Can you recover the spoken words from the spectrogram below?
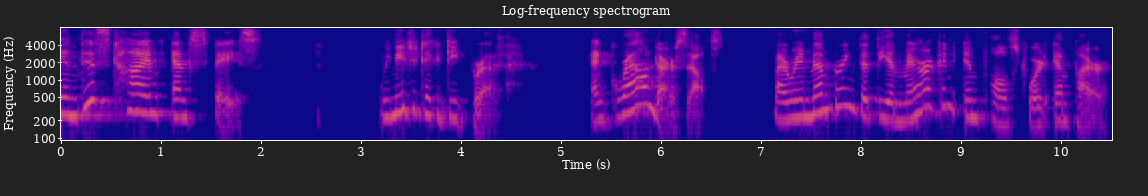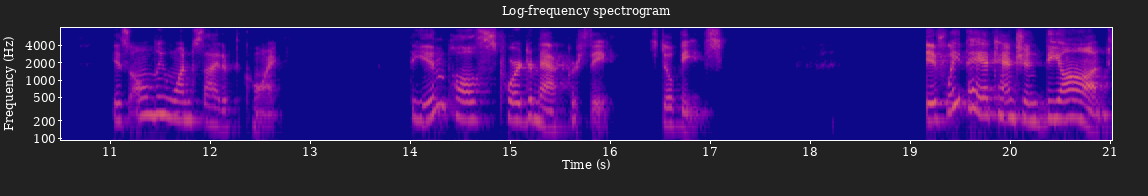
In this time and space, we need to take a deep breath and ground ourselves by remembering that the American impulse toward empire is only one side of the coin. the impulse toward democracy still beats. If we pay attention beyond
